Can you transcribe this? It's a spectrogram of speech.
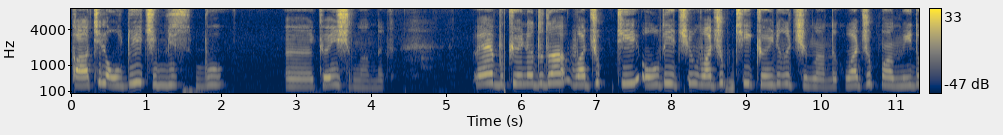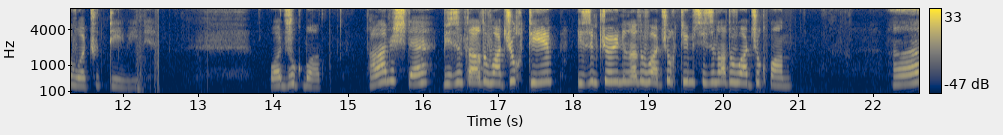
katil olduğu için biz bu e, köye ışınlandık. Ve bu köyün adı da Vacukti olduğu için Vacukti köyüne ışınlandık. Vacukman mıydı Vacukti miydi? Vacukman. Tamam işte. Bizim de adı Vacuk Team. Bizim köyünün adı Vacuk Team. Sizin adı Vacukman. Ha,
